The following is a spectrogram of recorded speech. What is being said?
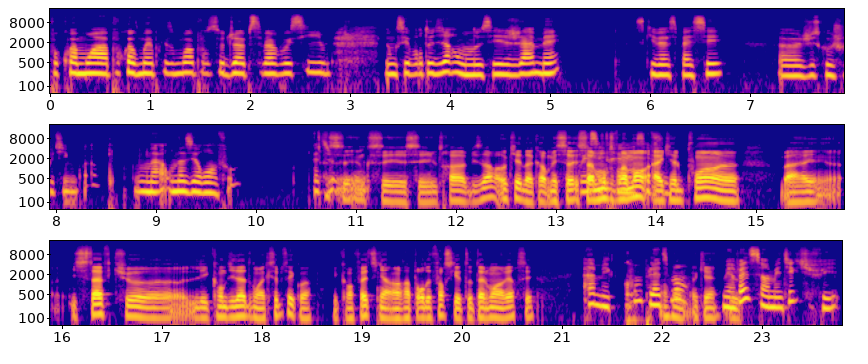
pourquoi moi? Pourquoi vous m'avez prise moi pour ce job? C'est pas possible. Donc c'est pour te dire, on ne sait jamais ce qui va se passer euh, jusqu'au shooting. Quoi. On, a, on a zéro info. C'est ultra bizarre. Ok, d'accord. Mais ça, ça montre vraiment à quel point euh, bah, ils savent que euh, les candidats vont accepter. quoi. Et qu'en fait, il y a un rapport de force qui est totalement inversé. Ah, mais complètement. Mais en fait, c'est un métier que tu fais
